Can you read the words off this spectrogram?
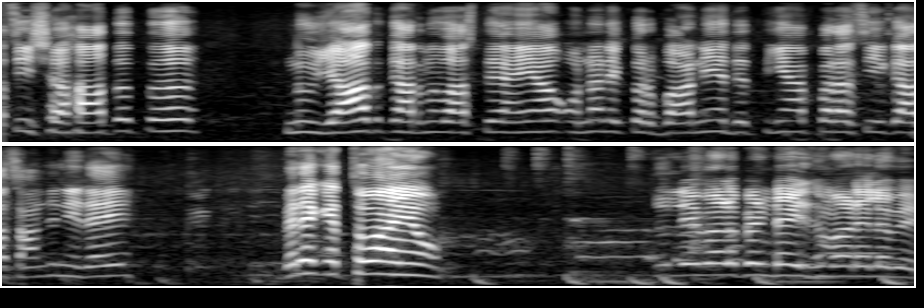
ਅਸੀਂ ਸ਼ਹਾਦਤ ਨੂੰ ਯਾਦ ਕਰਨ ਵਾਸਤੇ ਆਏ ਆ। ਉਹਨਾਂ ਨੇ ਕੁਰਬਾਨੀਆਂ ਦਿੱਤੀਆਂ ਪਰ ਅਸੀਂ ਗੱਲ ਸਮਝ ਨਹੀਂ ਰਹੇ। ਵੀਰੇ ਕਿੱਥੋਂ ਆਏ ਹੋ? ਦੁੱਲੇਵਾਲ ਪਿੰਡ ਹੈ ਸਮਾਣੇ ਲਵੇ।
